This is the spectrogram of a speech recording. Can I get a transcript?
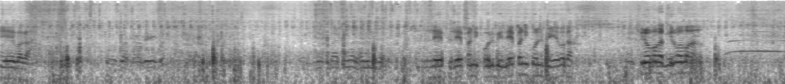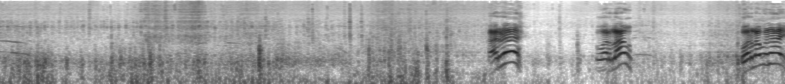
हे बघा. लेप लेप आणि कोलबी लेप आणि कोलबी हे बघा. किरवा बघा किरवा बघा. काय रे वरलाव. वरलाव का नाही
